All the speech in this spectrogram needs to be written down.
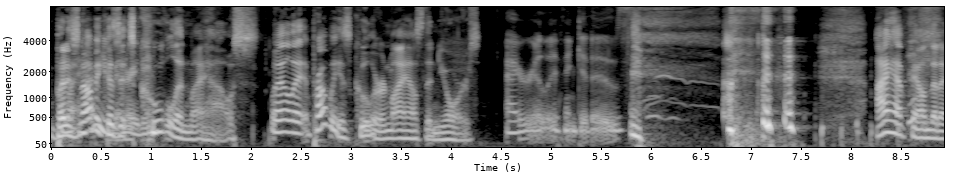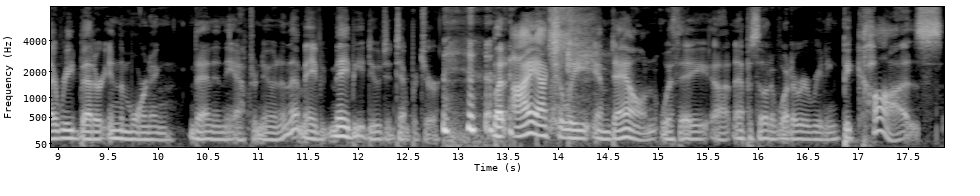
But it's not because it's reading? cool in my house. Well, it probably is cooler in my house than yours. I really think it is. I have found that I read better in the morning than in the afternoon, and that may be, may be due to temperature. but I actually am down with a uh, an episode of What Are We Reading because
